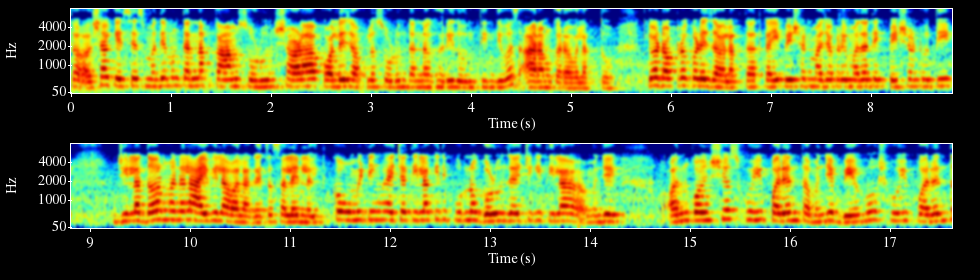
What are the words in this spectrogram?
तर अशा केसेसमध्ये मग त्यांना काम सोडून शाळा कॉलेज आपलं सोडून त्यांना घरी दोन तीन दिवस आराम करावा लागतो. किंवा डॉक्टरकडे जावं लागतात. काही पेशंट माझ्याकडे मधात एक पेशंट होती जिला दर महिन्याला आय व्ही लावा लागायचं सलाईन इतकं वॉमिटिंग व्हायच्या तिला की ती पूर्ण गळून जायची की तिला म्हणजे अनकॉन्शियस होईपर्यंत म्हणजे बेहोश होईपर्यंत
